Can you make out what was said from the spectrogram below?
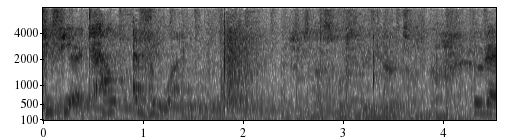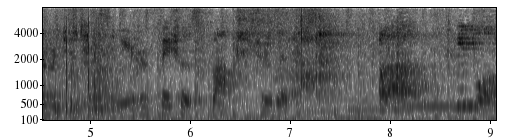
She's here. Tell everyone. Here until 9. Her driver just texted me. Her face was boxed her lips. Ugh, people!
